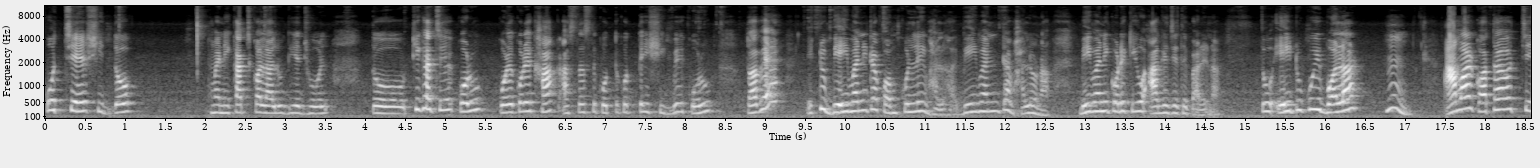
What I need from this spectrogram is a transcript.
করছে, সিদ্ধ মানে কাঁচকলা, আলু দিয়ে ঝোল। তো ঠিক আছে, করুক, করে করে খাক, আস্তে আস্তে করতে করতেই শিখবে, করুক। তবে একটু বেইমানিটা কম করলেই ভালো হয়। বেইমানিটা ভালো না। বেইমানি করে কেউ আগে যেতে পারে না। তো এইটুকুই বলার, হুম? আমার কথা হচ্ছে,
